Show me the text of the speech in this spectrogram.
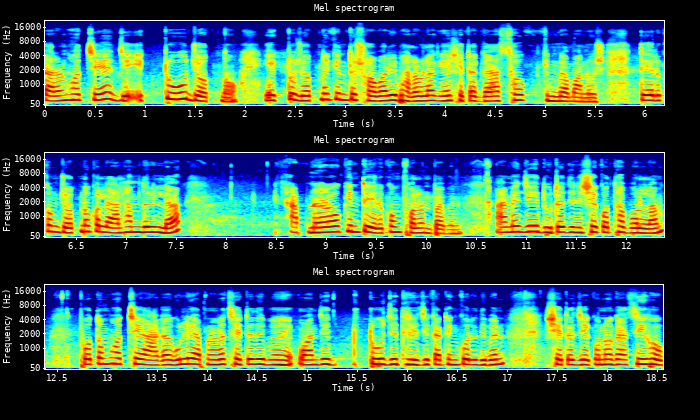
কারণ হচ্ছে যে একটু যত্ন। একটু যত্ন কিন্তু সবারই ভালো লাগে, সেটা গাছ হোক কিংবা মানুষ। তো এরকম যত্ন করলে আলহামদুলিল্লাহ আপনারাও কিন্তু এরকম ফলন পাবেন। আমি যে দুটা জিনিসের কথা বললাম, প্রথম হচ্ছে আগাগুলি আপনারা ছেটে দেবেন one G two G, three G cutting করে দিবেন। সেটা যে কোনো গাছই হোক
